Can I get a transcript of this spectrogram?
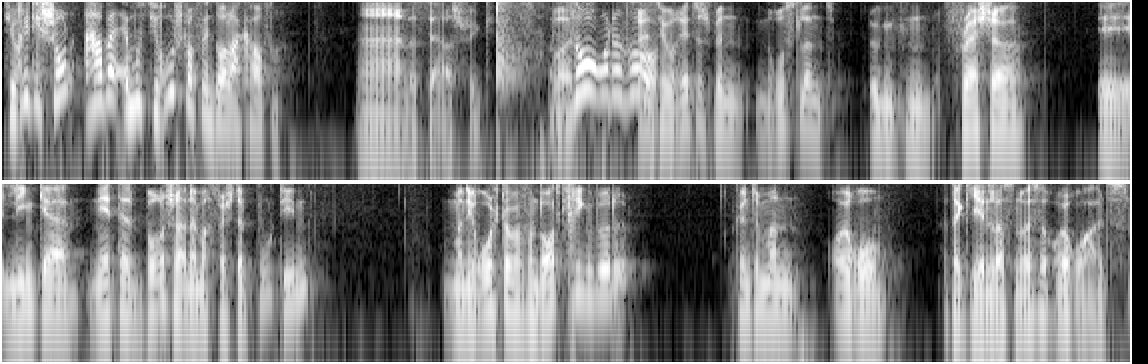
Theoretisch schon, aber er muss die Rohstoffe in Dollar kaufen. Ah, das ist der Arschfick. Aber so oder so. rein theoretisch, wenn in Russland irgendein fresher, äh, linker, netter Bursche an der Macht wäre statt Putin man die Rohstoffe von dort kriegen würde, könnte man Euro attackieren lassen, weißt du? Euro als.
